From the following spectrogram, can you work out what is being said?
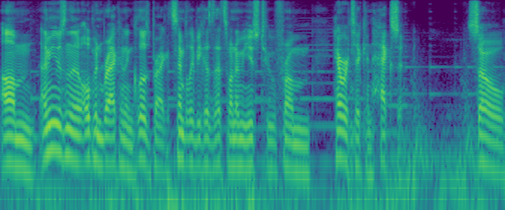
Um, I'm using the open bracket and closed bracket simply because that's what I'm used to from Heretic and Hexen. So,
